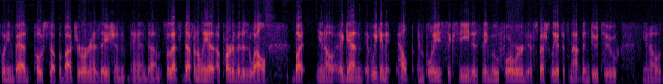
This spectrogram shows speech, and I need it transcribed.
putting bad posts up about your organization, and um, so that's definitely a, a part of it as well. But you know, again, if we can help employees succeed as they move forward, especially if it's not been due to, you know,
